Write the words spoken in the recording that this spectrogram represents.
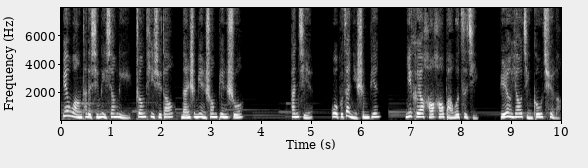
边往他的行李箱里装剃须刀、男士面霜，边说：“安杰，我不在你身边。”你可要好好把握自己，别让妖精勾去了。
